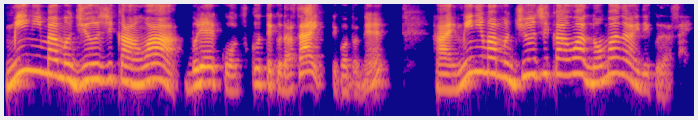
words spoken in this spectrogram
ミニマム10時間はブレイクを作ってくださいってことね。はい。ミニマム10時間は飲まないでください。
